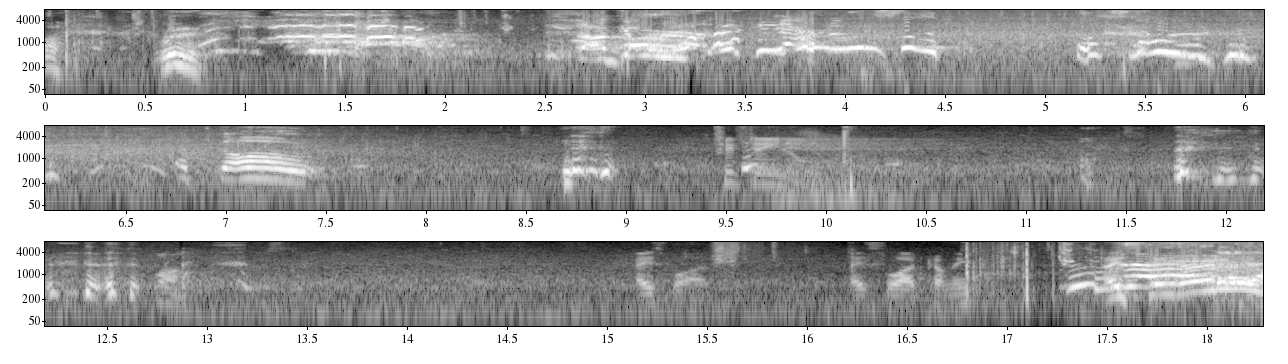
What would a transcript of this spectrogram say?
Oh. Oh, go! yes! Let's go. Let's go. 15 all. Come on. Ace wide. Ace wide coming. Ace T, there it is!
